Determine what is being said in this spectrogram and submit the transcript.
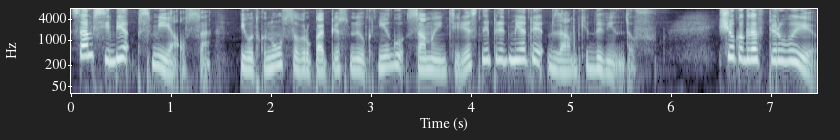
Сам себе смеялся и уткнулся в рукописную книгу «Самые интересные предметы в замке Девиндов». Еще когда впервые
